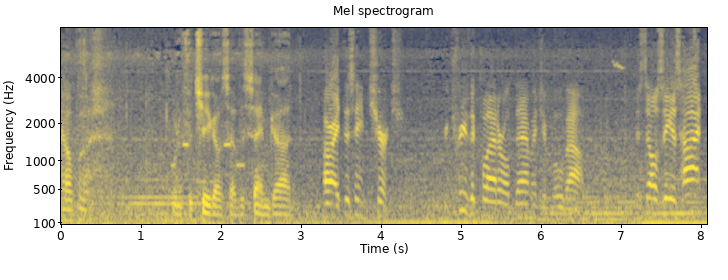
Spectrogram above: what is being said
God help us. What if the Chigos have the same God? All right, this ain't church. Retrieve the collateral damage and move out. This LZ is hot.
